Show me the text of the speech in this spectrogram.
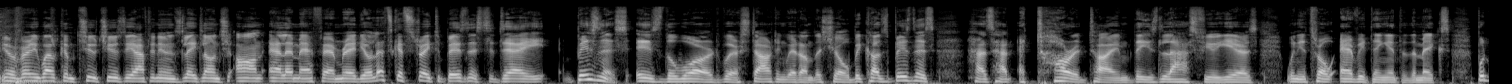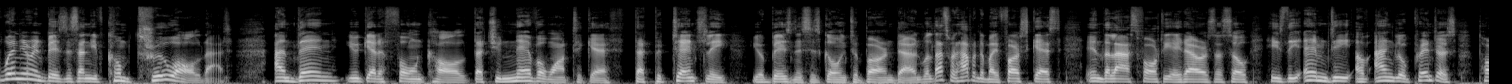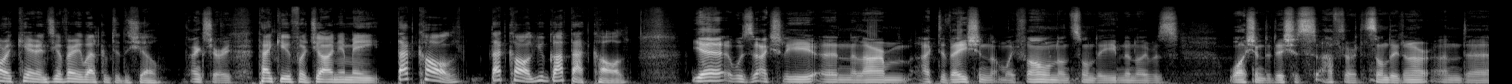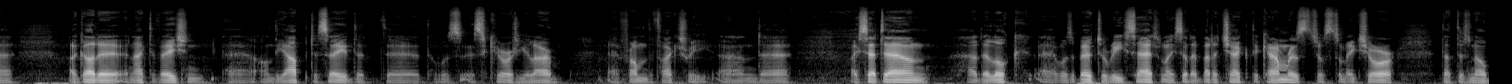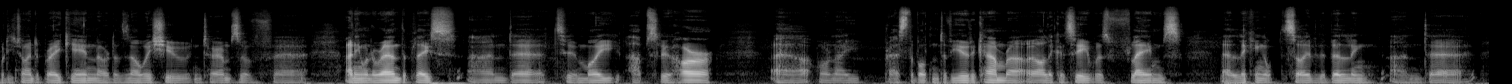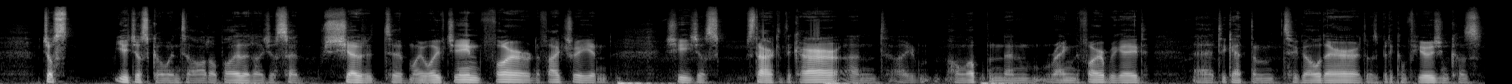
You're very welcome to Tuesday afternoon's late lunch on LMFM radio. Let's get straight to business today. Business is the word we're starting with on the show because business has had a torrid time these last few years when you throw everything into the mix. But when you're in business and you've come through all that, and then you get a phone call that you never want to get, that potentially your business is going to burn down. Well, that's what happened to my first guest in the last 48 hours or so. He's the MD of Anglo Printers, Pádraig. You're very welcome to the show. Thanks, Jerry. Thank you for joining me. That call, that call, you got that call. Yeah, it was actually an alarm activation on my phone on Sunday evening. I was washing the dishes after the Sunday dinner, and uh, I got a, an activation uh, on the app to say that uh, there was a security alarm uh, from the factory. And uh, I sat down, had a look, uh, was about to reset, and I said I better check the cameras just to make sure that there's nobody trying to break in or there's no issue in terms of uh, anyone around the place. And uh, to my absolute horror, uh, when I pressed the button to view the camera, all I could see was flames uh, licking up the side of the building, and uh, just you just go into autopilot. I just said, shouted to my wife Jean, fire in the factory, and she just started the car, and I hung up and then rang the fire brigade uh, to get them to go there. There was a bit of confusion because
